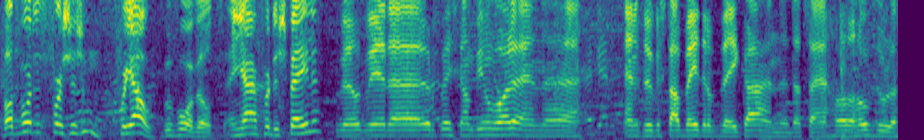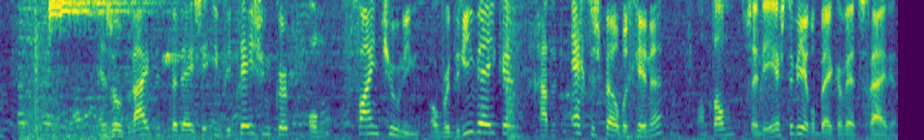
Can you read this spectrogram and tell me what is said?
Wat wordt het voor seizoen? Voor jou bijvoorbeeld? Een jaar voor de Spelen? Ik wil ook weer uh, Europees kampioen worden. En, en natuurlijk een stap beter op de WK. En dat zijn echt wel de hoofddoelen. En zo draait het bij deze Invitation Cup om fine-tuning. Over drie weken gaat het echte spel beginnen. Want dan zijn de eerste wereldbekerwedstrijden.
